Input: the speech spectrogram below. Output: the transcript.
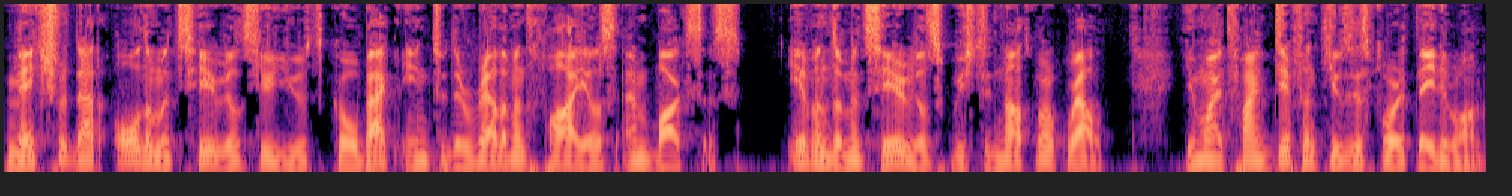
make sure that all the materials you used go back into the relevant files and boxes, even the materials which did not work well. You might find different uses for it later on.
